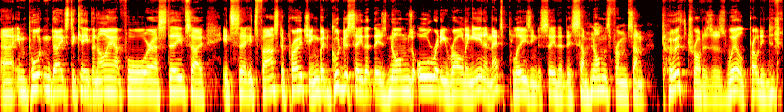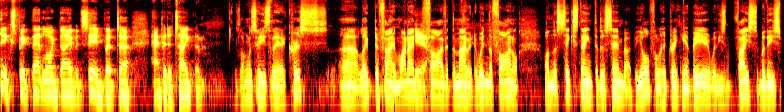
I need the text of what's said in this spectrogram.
uh, important dates to keep an eye out for, uh, Steve. So it's uh, it's fast approaching, but good to see that there's noms already rolling in, and that's pleasing to see that there's some noms from some Perth trotters as well. Probably didn't expect that, like David said, but uh, happy to take them. As long as he's there. Chris, uh, leap to fame, 185 yeah. at the moment to win the final on the 16th of December. Be awful drinking a beer with his face, with his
